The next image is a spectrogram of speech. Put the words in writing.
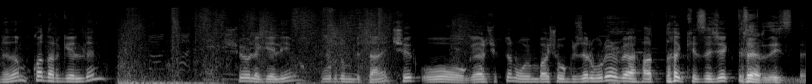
Neden bu kadar geldin? Şöyle geleyim. Vurdum bir tane. Çık. Oo gerçekten oyun başı o güzel vuruyor ve hatta kesecektir neredeyse.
